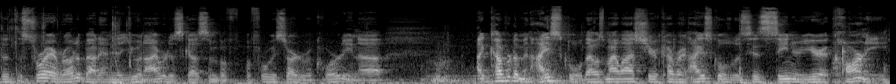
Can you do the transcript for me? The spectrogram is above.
the, the story I wrote about him that you and I were discussing before we started recording. Uh, I covered him in high school. That was my last year covering high school. Was his senior year at Kearney,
